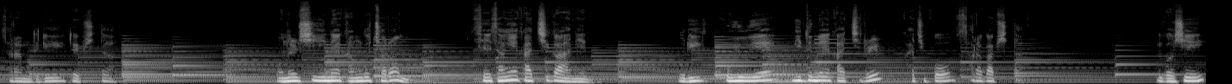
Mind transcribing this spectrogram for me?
사람들이 됩시다. 오늘 시인의 강구처럼 세상의 가치가 아닌 우리 고유의 믿음의 가치를 가지고 살아갑시다. 이것이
